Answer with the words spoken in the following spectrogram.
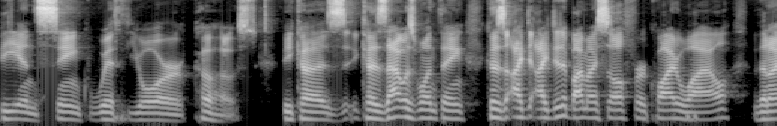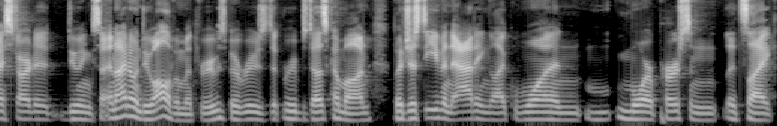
be in sync with your co-host? Because because that was one thing. Because I I did it by myself for quite a while. Then I started doing so, and I don't do all of them with Rubes, but Rubes Rubes does come on. But just even adding like one more person, it's like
